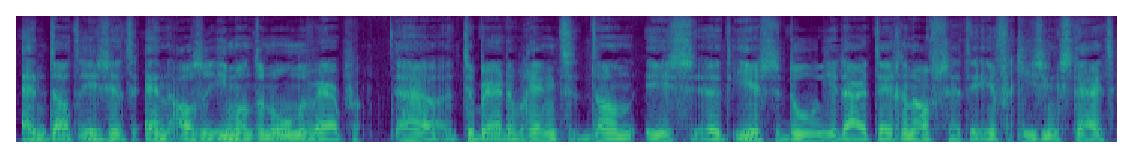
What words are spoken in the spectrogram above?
En dat is het. En als er iemand een onderwerp uh, te berden brengt, dan is het eerste doel je daar tegenaf zetten in verkiezingstijd.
